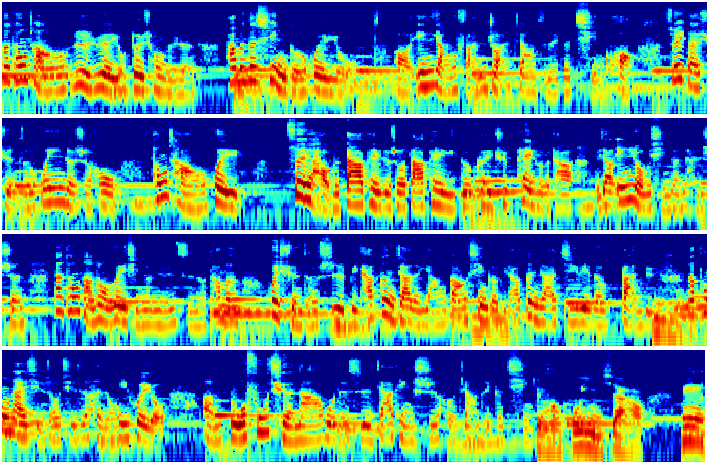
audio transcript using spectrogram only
那通常日月有对冲的人，他们的性格会有呃阴阳反转这样子的一个情况，所以在选择婚姻的时候，通常会最好的搭配就是说搭配一个可以去配合他比较阴柔型的男生。但通常这种类型的女子呢，他们会选择是比她更加的阳刚，性格比她更加激烈的伴侣。嗯、那碰在一起的时候，其实很容易会有嗯夺夫权啊，或者是家庭失和这样的一个情况。对，我呼应一下哦。因为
